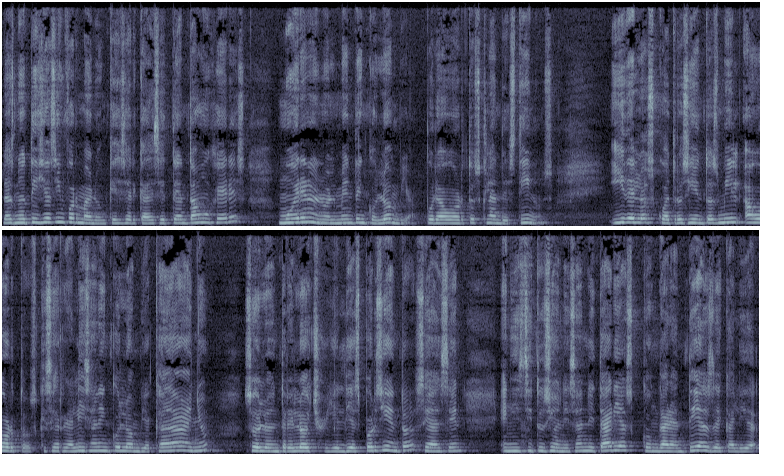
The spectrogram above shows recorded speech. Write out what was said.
las noticias informaron que cerca de 70 mujeres mueren anualmente en Colombia por abortos clandestinos y de los 400.000 abortos que se realizan en Colombia cada año, solo entre el 8 y el 10% se hacen en instituciones sanitarias con garantías de calidad.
